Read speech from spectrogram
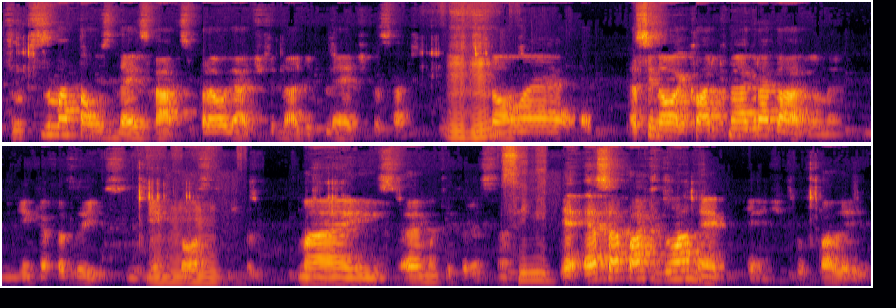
Você não precisa matar uns 10 ratos para olhar a atividade epilética, sabe? Uhum. Então é. Assim, não, é claro que não é agradável, né? Ninguém quer fazer isso, ninguém Uhum. gosta de fazer. Mas é muito interessante. Sim. E Essa é a parte do ANEC, gente, que eu falei,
